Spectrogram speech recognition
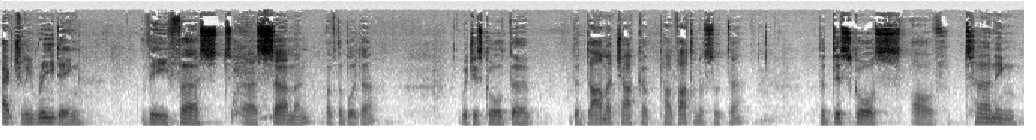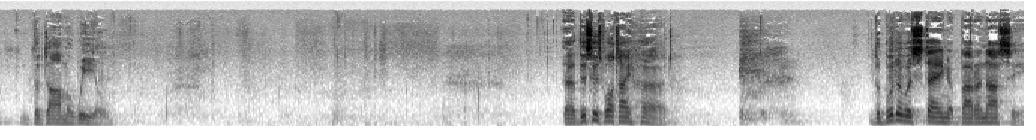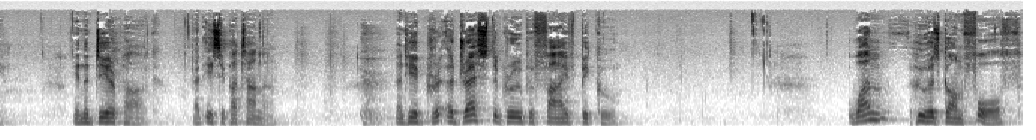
actually reading the first uh, sermon of the Buddha, which is called the, the Dhammacakkappavattana Sutta, the discourse of turning the Dharma wheel. Uh, this is what I heard. The Buddha was staying at Varanasi in the deer park at Isipatana, and he ad- addressed the group of five bhikkhu. One who has gone forth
